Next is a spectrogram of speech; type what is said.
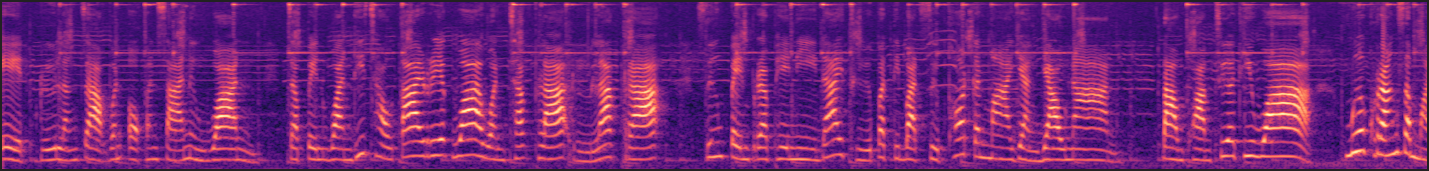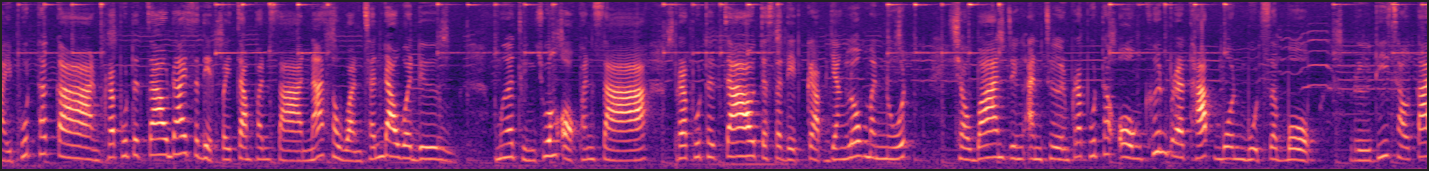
11 หรือหลังจากวันออกพรรษาหนึ่งวัน จะเป็นวันที่ชาวใต้เรียกว่าวันชักพระหรือลากพระ ซึ่งเป็นประเพณีได้ถือปฏิบัติสืบทอดกันมาอย่างยาวนาน ตามความเชื่อที่ว่า เมื่อครั้งสมัยพุทธกาลพระพุทธเจ้าได้เสด็จไปจำพรรษาณสวรรค์ชั้นดาวดึง เมื่อถึงช่วงออกพรรษา พระพุทธเจ้าจะเสด็จกลับยังโลกมนุษย์ ชาวบ้านจึงอัญเชิญพระพุทธองค์ขึ้นประทับบนบุษบก หรือที่ชาวใต้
